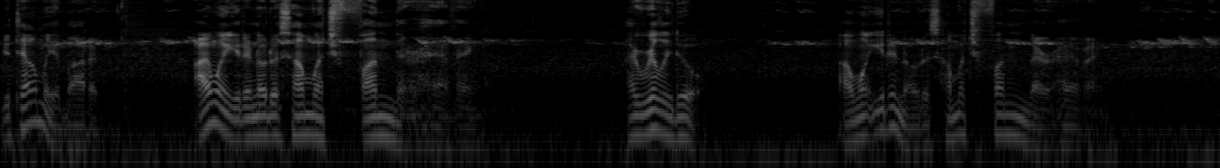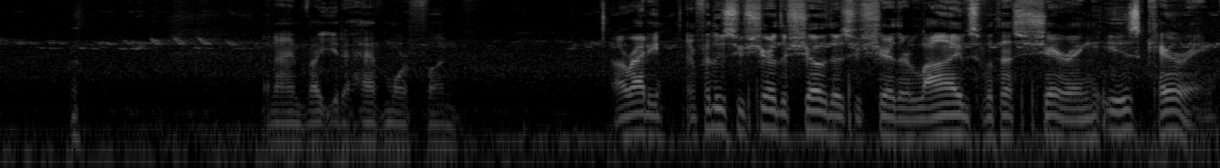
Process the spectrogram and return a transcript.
You tell me about it. I want you to notice how much fun they're having. I really do. I want you to notice how much fun they're having. and I invite you to have more fun. Alrighty, and for those who share the show, those who share their lives with us, sharing is caring.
